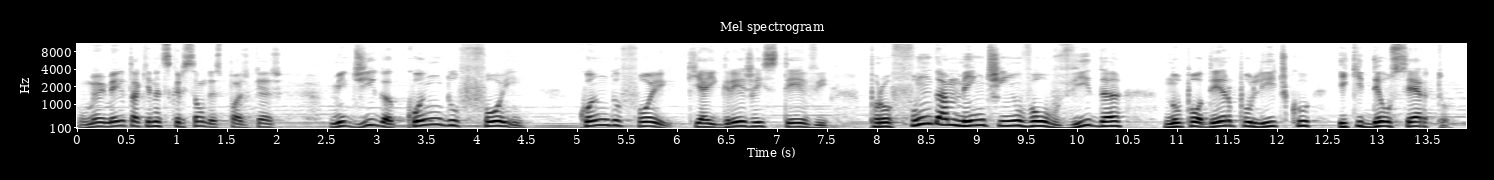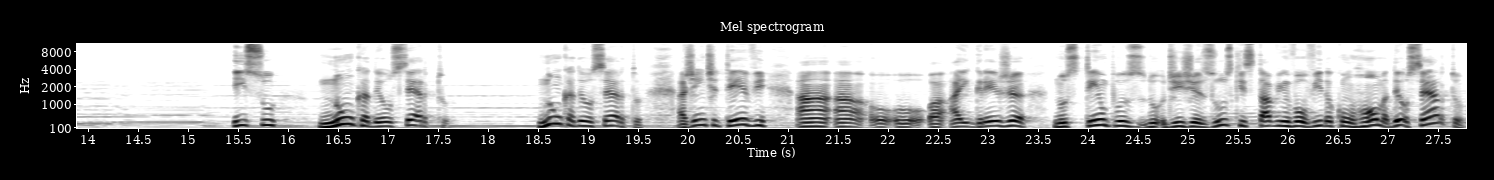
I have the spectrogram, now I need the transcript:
O meu e-mail está aqui na descrição desse podcast. Me diga quando foi, quando foi que a igreja esteve profundamente envolvida no poder político e que deu certo. Isso nunca deu certo. Nunca deu certo. A gente teve a, a, a, a igreja nos tempos de Jesus que estava envolvida com Roma. Deu certo?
